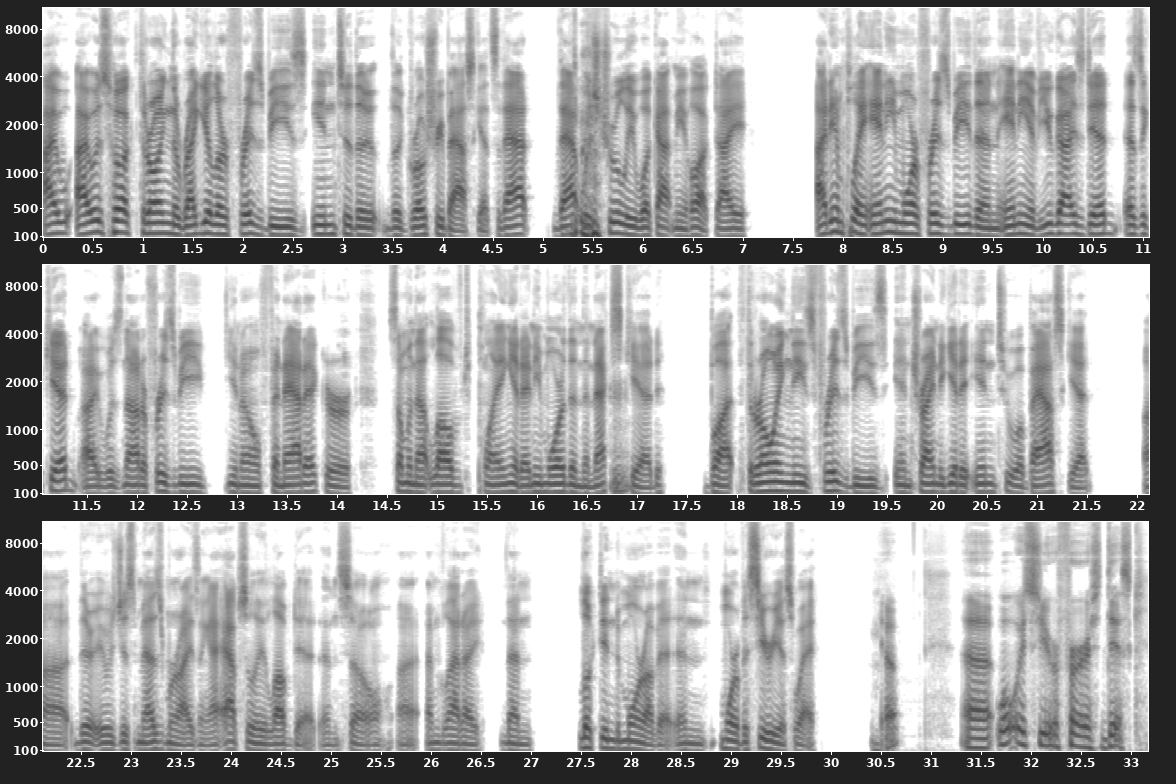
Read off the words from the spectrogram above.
I I was hooked throwing the regular frisbees into the the grocery baskets. That that was truly what got me hooked. I I didn't play any more frisbee than any of you guys did as a kid. I was not a frisbee, you know, fanatic or someone that loved playing it any more than the next kid. But throwing these frisbees and trying to get it into a basket, uh, there it was just mesmerizing. I absolutely loved it, and so uh, I'm glad I then looked into more of it and more of a serious way. Uh, what was your first disc?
